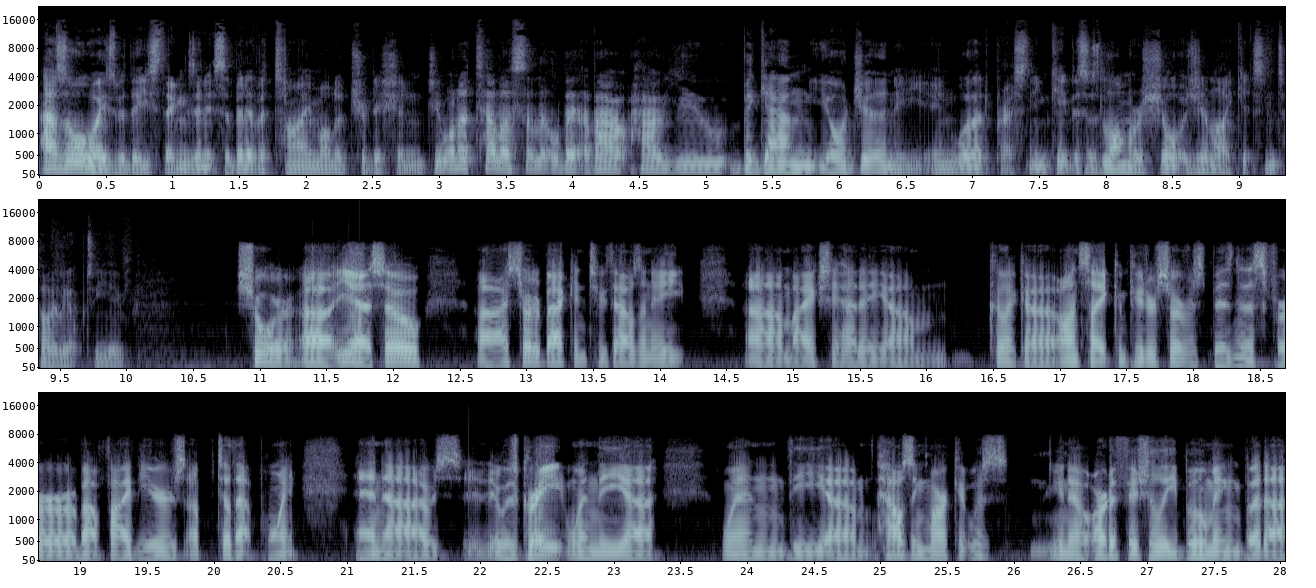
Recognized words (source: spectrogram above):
as always with these things, and it's a bit of a time honoured tradition, do you want to tell us a little bit about how you began your journey in WordPress? And you can keep this as long or as short as you like, it's entirely up to you. Sure. Uh, yeah. So uh, I started back in 2008. Um, I actually had a um, like a on-site computer service business for about five years up to that point, and uh, I was it was great when the uh, when the um, housing market was you know artificially booming but uh,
